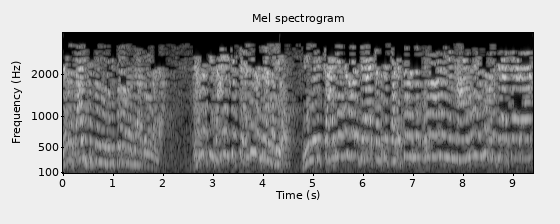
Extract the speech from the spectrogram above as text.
ഞങ്ങൾ സാഹിത്യത്തിനൊന്നും മിത്രം മനസ്സിലാക്കുന്നതല്ല. ഞങ്ങൾക്ക് ഈ സാഹിത്യത്തെ എന്ത് മനസ്സിലാക്കറിയോ നിങ്ങൾ കാര്യങ്ങൾ മനസ്സിലാക്കേണ്ടത് പരസ്പരം കുറവാണ് എന്നാണ് എന്ന് മനസ്സിലാക്കാനാണ്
